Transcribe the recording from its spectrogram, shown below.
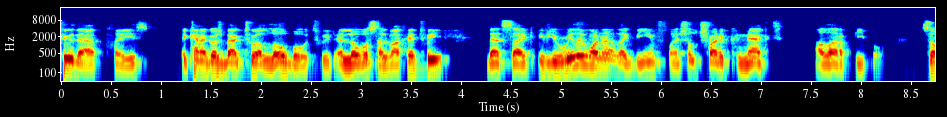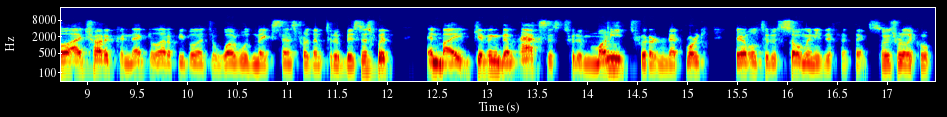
to that place, it kind of goes back to a Lobo tweet, a Lobo Salvaje tweet. That's like if you really want to like be influential, try to connect a lot of people. So I try to connect a lot of people into what would make sense for them to do business with. And by giving them access to the money Twitter network, they're able to do so many different things. So it's really cool.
